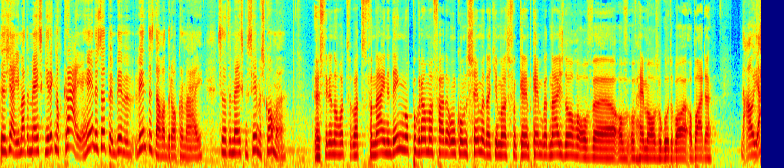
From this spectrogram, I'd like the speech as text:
Dus ja, je moet de meesten direct nog krijgen. Hè? Dus dat binnen winters dan wat drokker mij. Zodat de meesten simmers komen. En staan er nog wat, wat vernijende dingen op het programma voor de onkomende simmer? Dat je maar van camp, camp wat nice doen of, uh, of, of helemaal als we goed op, op orde? Nou ja,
